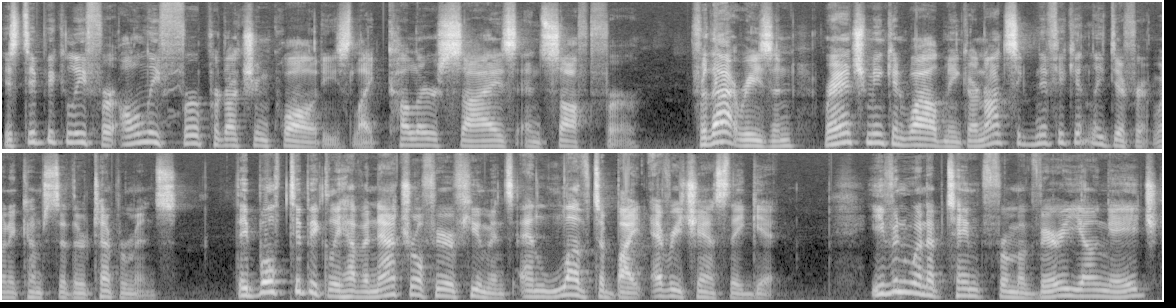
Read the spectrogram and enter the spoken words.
is typically for only fur production qualities like color, size, and soft fur. For that reason, ranch mink and wild mink are not significantly different when it comes to their temperaments. They both typically have a natural fear of humans and love to bite every chance they get. Even when obtained from a very young age,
